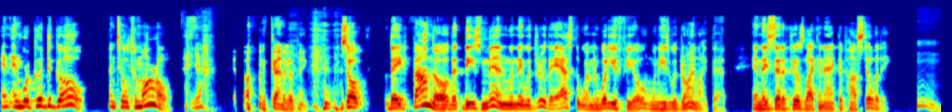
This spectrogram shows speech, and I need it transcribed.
and and we're good to go until tomorrow. Yeah. Kind of a thing. So they found though that these men when they withdrew they asked the women what do you feel when he's withdrawing like that? And they said it feels like an act of hostility. Mm.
